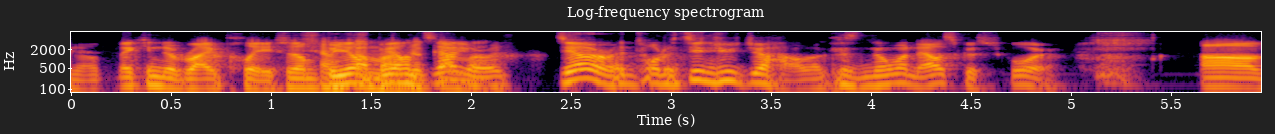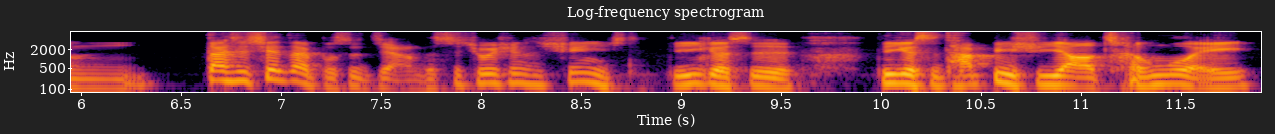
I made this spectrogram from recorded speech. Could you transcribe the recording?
，you know，making the right play，所以不用不用，只要有人只要有人投得进去就好了，because no one else could score。嗯，但是现在不是这样的，situation has changed。第一个是第一个是他必须要成为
